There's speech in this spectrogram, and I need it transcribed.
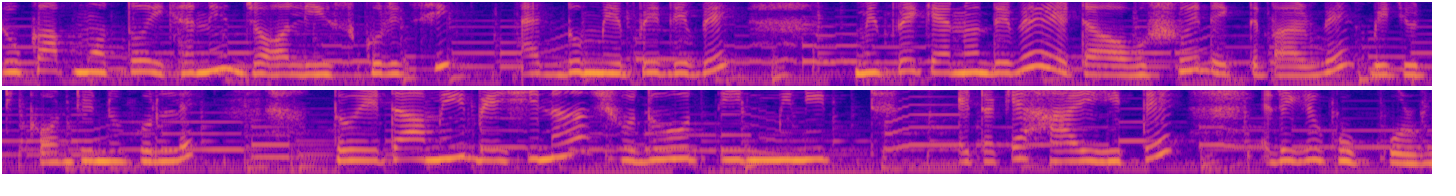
দু কাপ মতো এখানে জল ইউজ করেছি। একদম মেপে দেবে। মেপে কেন দেবে এটা অবশ্যই দেখতে পারবে। ভিডিওটি কন্টিনিউ করলে। তো এটা আমি বেশি না, শুধু তিন মিনিট এটাকে হাই হিটে এটাকে কুক করব।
